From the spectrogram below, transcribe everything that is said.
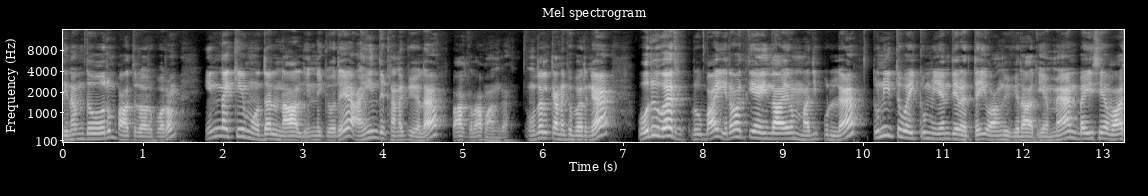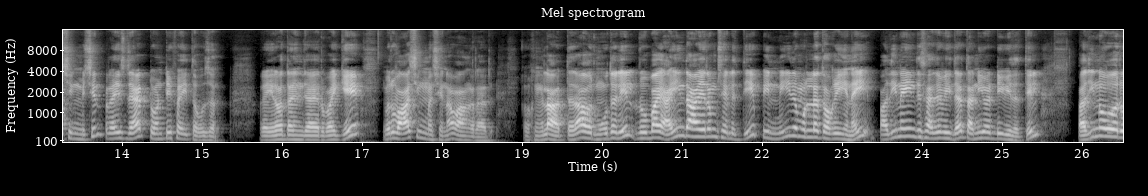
தினம்தோறும் பார்த்துட்டு வர போகிறோம் இன்னைக்கு முதல் நாள். இன்னைக்கு ஒரு ஐந்து கணக்குகளை பார்க்கலாம் வாங்க. முதல் கணக்கு பாருங்கள் ஒருவர் ரூபாய் இருபத்தி ஐந்தாயிரம் மதிப்புள்ள துணி துவைக்கும் இயந்திரத்தை வாங்குகிறார். A man buys a washing machine price at twenty five thousand இருபத்தஞ்சாயிரம் ரூபாய்க்கு ஒரு வாஷிங் மிஷினை வாங்குறாரு. ஓகேங்களா அடுத்ததாக அவர் முதலில் ரூபாய் ஐந்தாயிரம் செலுத்தி பின் மீதமுள்ள தொகையினை பதினைந்து சதவீத தனி வட்டி வீதத்தில் பதினோரு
